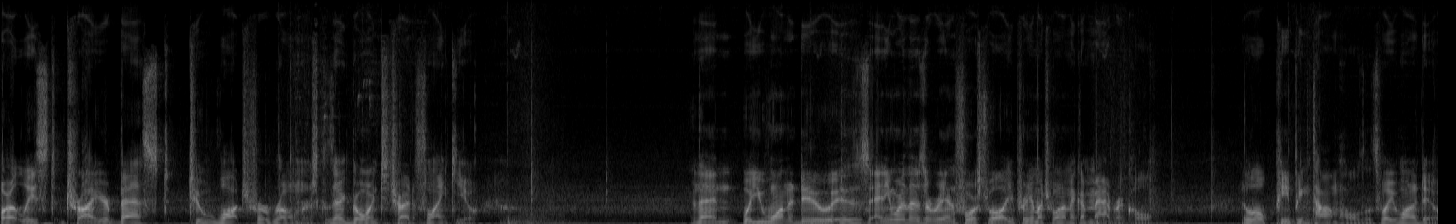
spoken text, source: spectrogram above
or at least try your best to watch for roamers, because they're going to try to flank you. And then what you want to do is anywhere there's a reinforced wall, you pretty much want to make a maverick hole. A little peeping tom holes. That's what you want to do.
